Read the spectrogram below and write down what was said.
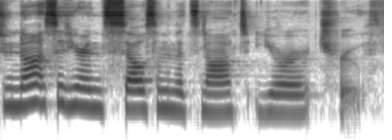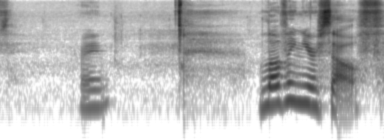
Do not sit here and sell something that's not your truth. Right? Loving yourself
